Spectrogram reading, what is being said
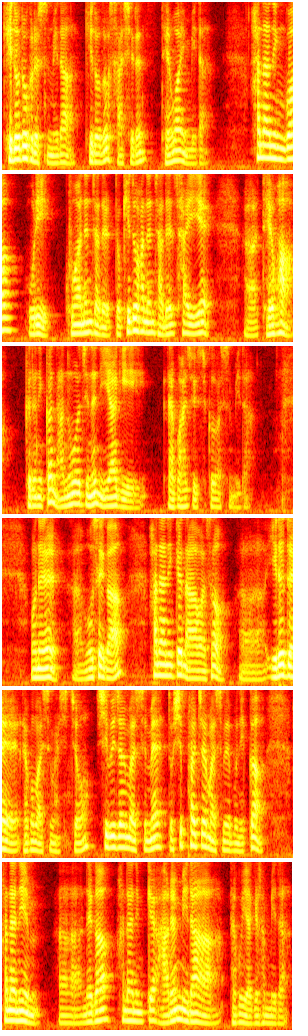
기도도 그렇습니다. 기도도 사실은 대화입니다. 하나님과 우리, 구하는 자들 또 기도하는 자들 사이에 아, 대화 그러니까 나누어지는 이야기라고 할 수 있을 것 같습니다. 오늘 아, 모세가 하나님께 나와서 아, 이르되라고 말씀하시죠. 12절 말씀에 또 18절 말씀에 보니까 하나님 내가 하나님께 아릅니다라고 이야기를 합니다.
